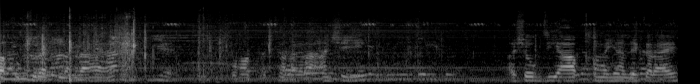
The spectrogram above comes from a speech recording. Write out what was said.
खूबसूरत लग रहा है। बहुत अच्छा लग रहा है। अशोक जी, आप हमें यहाँ लेकर आए।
